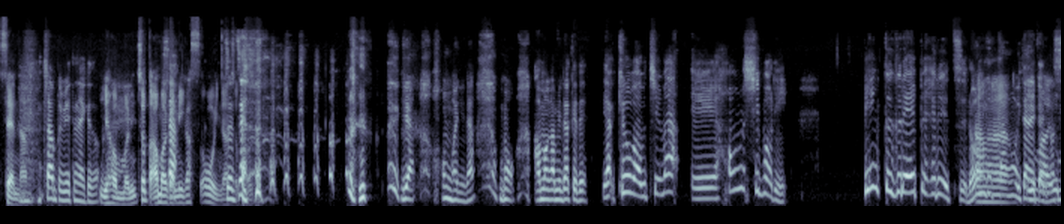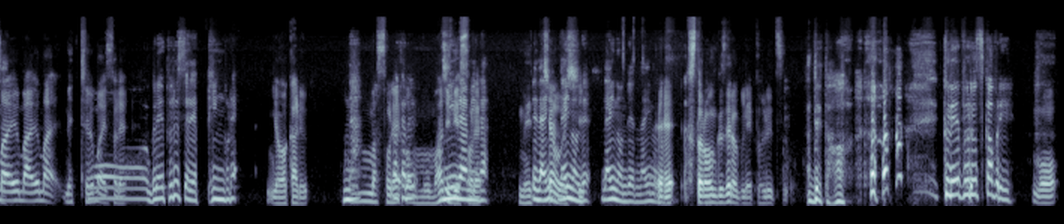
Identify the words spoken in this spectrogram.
そうやな ちゃんと言えてないけど。いやほんまにちょっと甘噛みが多いなちょ いや、ほんまにな。もう甘噛みだけで。いや、今日はうちは、えー、本搾り。ピンクグレープフルーツロング缶をいただいております。うまいうまいうまいめっちゃうまいそれ。グレープフルーツでピングレ。いやわかる。ほな、んまそれ。もうマジでそれ。めっちゃ美味しい。何飲んで何飲んで何飲んでえストロングゼログレープフルーツ。出た。グレープフルーツかぶり。もう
